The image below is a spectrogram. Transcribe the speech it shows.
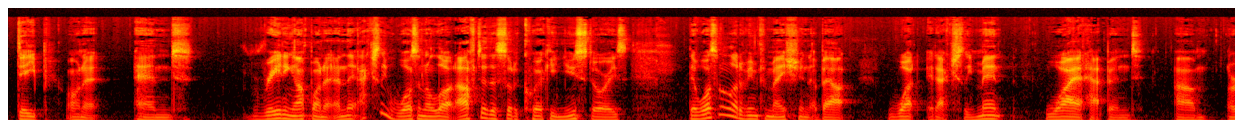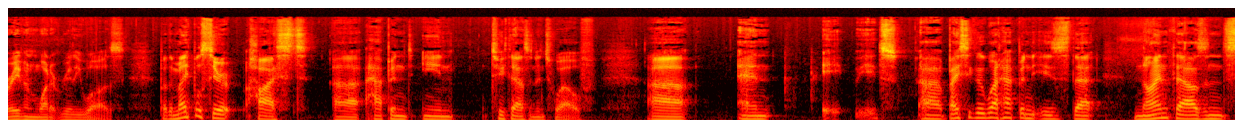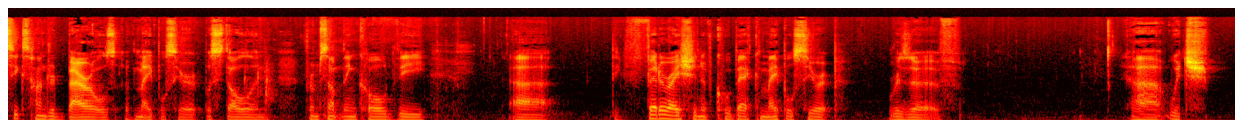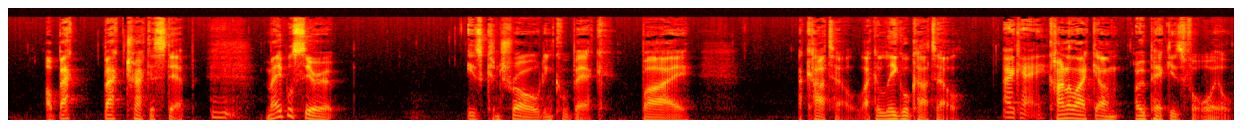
deep on it and reading up on it. And there actually wasn't a lot after the sort of quirky news stories. There wasn't a lot of information about what it actually meant, why it happened, um, or even what it really was. But the maple syrup heist uh, happened in 2012, uh, and it, it's uh, basically what happened is that 9,600 barrels of maple syrup was stolen from something called the uh, the Federation of Quebec Maple Syrup Reserve, uh, which I'll back backtrack a step. Maple syrup is controlled in Quebec by a cartel, like a legal cartel, Okay. kind of like um, OPEC is for oil,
